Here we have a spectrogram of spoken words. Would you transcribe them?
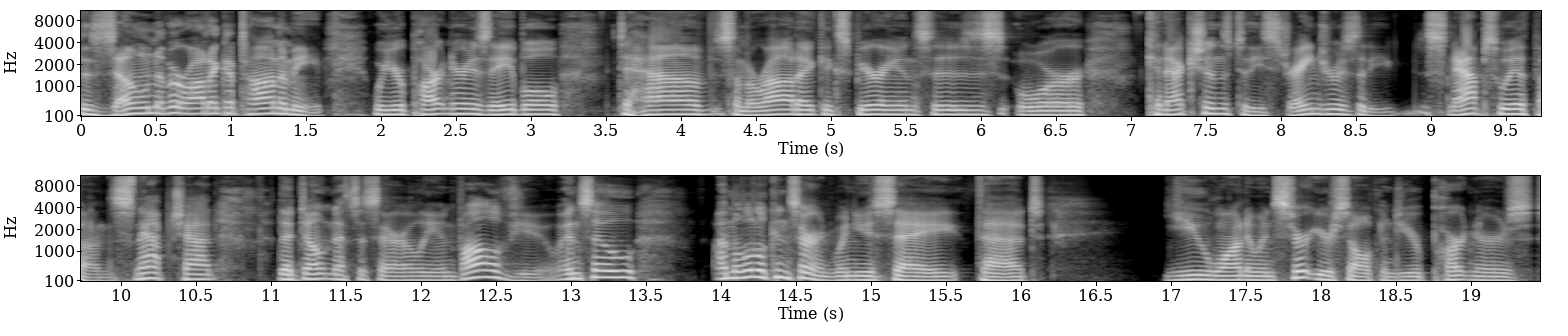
the zone of erotic autonomy, where your partner is able to have some erotic experiences or connections to these strangers that he snaps with on Snapchat that don't necessarily involve you. And so I'm a little concerned when you say that you want to insert yourself into your partner's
